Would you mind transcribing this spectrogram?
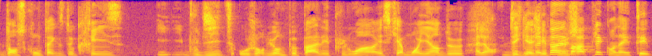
dans ce contexte de crise, vous dites aujourd'hui on ne peut pas aller plus loin Est-ce qu'il y a moyen de Alors, dégager je quand même rappeler qu'on a été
